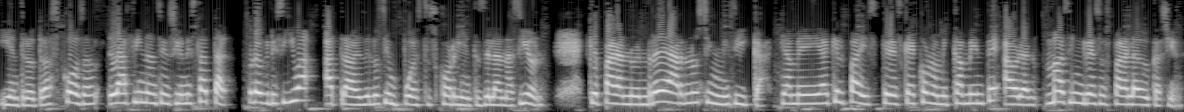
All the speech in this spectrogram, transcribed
y, entre otras cosas, la financiación estatal progresiva a través de los impuestos corrientes de la nación, que para no enredarnos significa que a medida que el país crezca económicamente habrán más ingresos para la educación.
